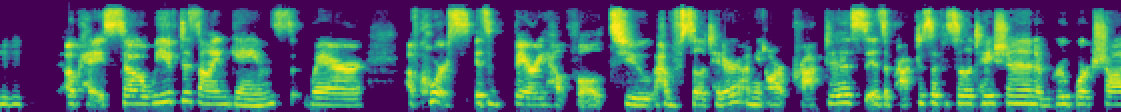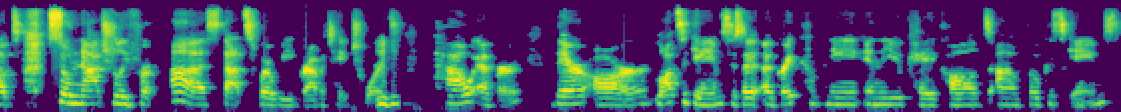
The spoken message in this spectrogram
Mm-hmm. Okay, so we've designed games where of course, it's very helpful to have a facilitator. I mean, our practice is a practice of facilitation, of group workshops. So, naturally for us, that's where we gravitate towards. Mm-hmm. However, there are lots of games. There's a, a great company in the UK called um, Focus Games,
